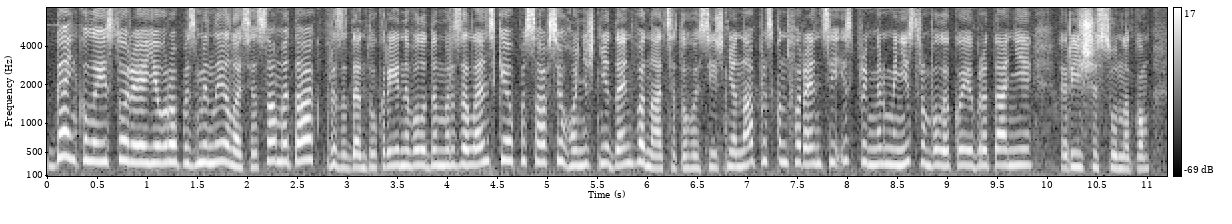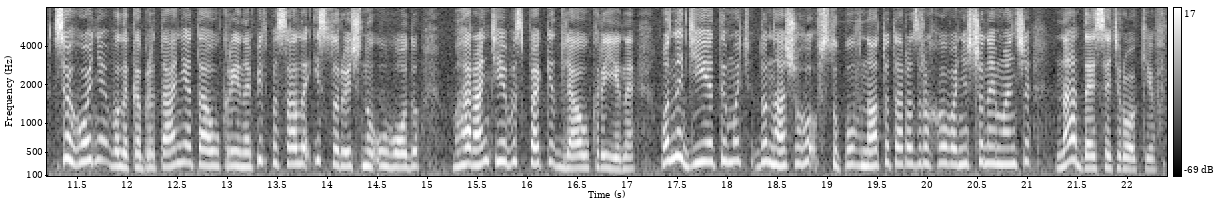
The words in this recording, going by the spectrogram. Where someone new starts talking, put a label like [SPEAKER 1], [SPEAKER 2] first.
[SPEAKER 1] День, коли історія Європи змінилася. Саме так президент України Володимир Зеленський описав сьогоднішній день, 12 січня, на прес-конференції із прем'єр-міністром Великої Британії Ріші Сунаком. Сьогодні Велика Британія та Україна підписали історичну угоду гарантії безпеки для України. Вони діятимуть до нашого вступу в НАТО та розраховані щонайменше на 10 років.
